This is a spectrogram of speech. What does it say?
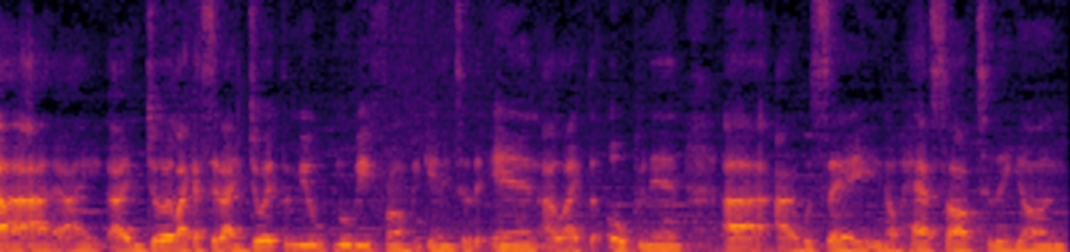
I, I, I enjoyed, like I said, I enjoyed the mu movie from beginning to the end. I like the opening. Uh, I would say, you know, hats off to the young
